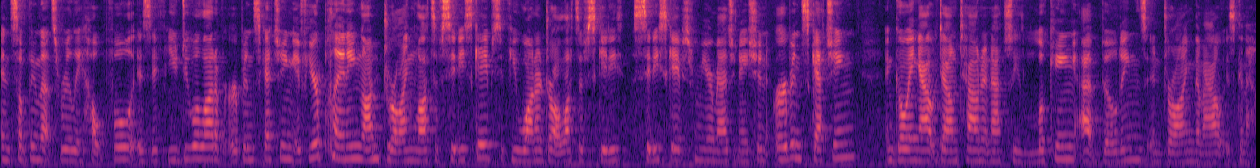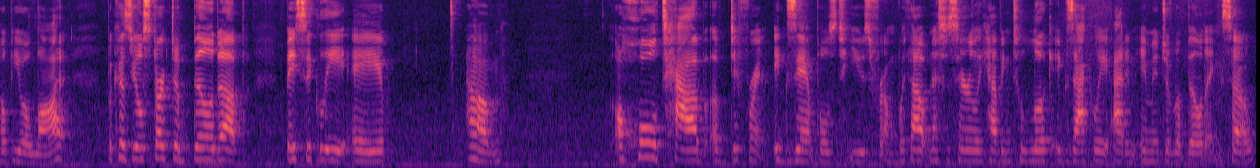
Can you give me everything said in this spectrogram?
and something that's really helpful is if you do a lot of urban sketching, if you're planning on drawing lots of cityscapes, if you want to draw lots of cityscapes from your imagination, urban sketching and going out downtown and actually looking at buildings and drawing them out is going to help you a lot because you'll start to build up basically a um, a whole tab of different examples to use from without necessarily having to look exactly at an image of a building. So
